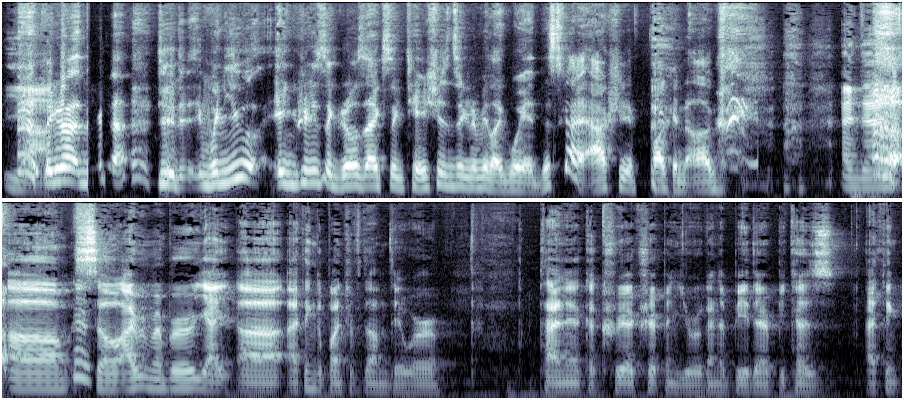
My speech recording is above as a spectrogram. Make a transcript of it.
Yeah. They're gonna, they're gonna- dude. When you increase the girls' expectations, they're gonna be like, "Wait, this guy actually fucking ugly." And then, um, so I remember, yeah, uh, I think a bunch of them they were planning like a Korea trip, and you were gonna be there because I think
